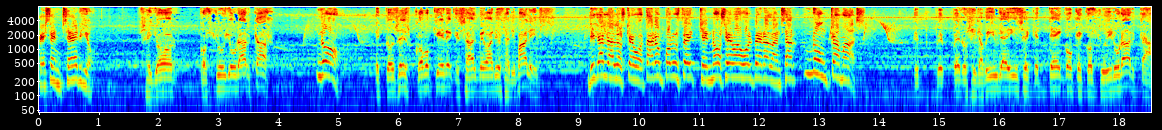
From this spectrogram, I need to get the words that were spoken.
Es en serio. Señor, construyo un arca. No, Entonces, ¿cómo quiere que salve varios animales? díganle a los que votaron por usted que no se va a volver a lanzar nunca más. Pe- Pero si la Biblia dice que tengo que construir un arca.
